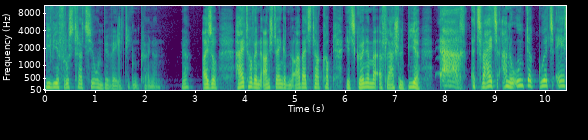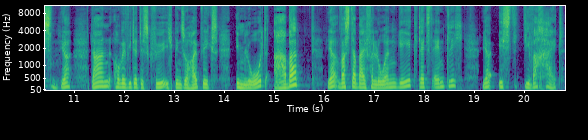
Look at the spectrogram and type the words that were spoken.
wie wir Frustration bewältigen können. Also, heute habe ich einen anstrengenden Arbeitstag gehabt, jetzt gönnen wir eine Flasche Bier. Ach, ein zweites auch noch und ein gutes Essen, ja. Dann habe ich wieder das Gefühl, ich bin so halbwegs im Lot, aber, ja, was dabei verloren geht, letztendlich, ja, ist die Wachheit,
